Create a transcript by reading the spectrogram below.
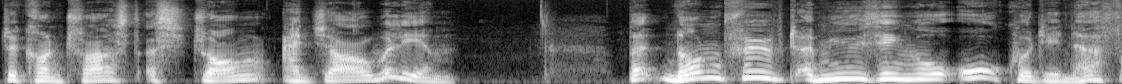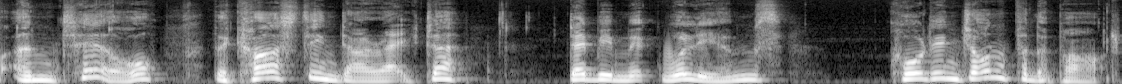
to contrast a strong, agile William. But none proved amusing or awkward enough until the casting director, Debbie McWilliams, called in John for the part.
